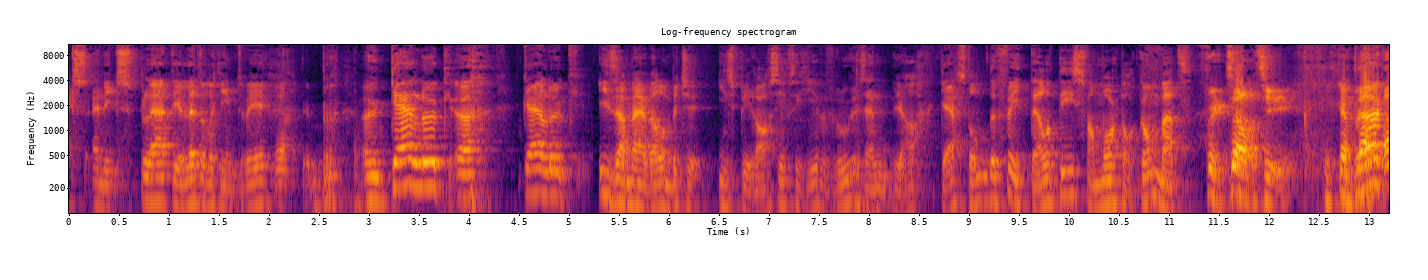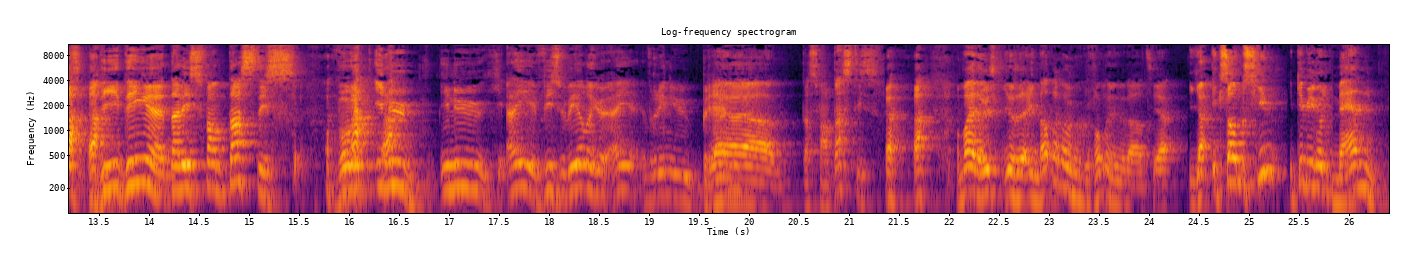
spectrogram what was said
X en ik splijt die letterlijk in twee. Ja. Brr, Een keileuk, eh keileuk iets dat mij wel een beetje inspiratie heeft gegeven vroeger zijn, ja, kei stom, de fatalities van Mortal Kombat. Fatality. Gebruik die dingen, dat is fantastisch. Voor het in uw, in uw visuele, ge- ey, voor in uw brein. Ja, ja, Dat is fantastisch. Maar dat is je hebt dat nog wel goed gevonden, inderdaad. Ja. ja, ik zal misschien... Ik heb hier een, mijn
